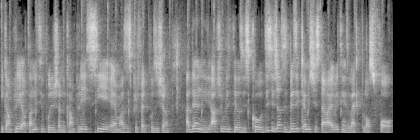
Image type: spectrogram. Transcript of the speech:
he can play alternative position, he can play CAM as his preferred position. And then the attribute details is code. This is just his basic chemistry style. Everything is like plus 4.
